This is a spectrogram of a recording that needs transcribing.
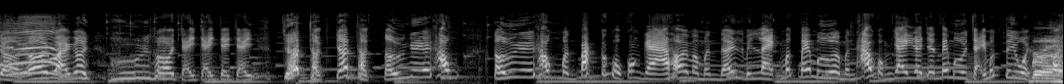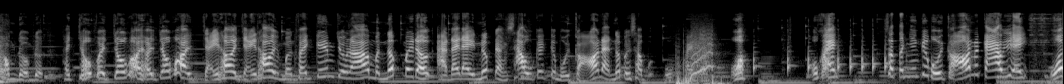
trời ơi. bạn ơi. Ôi, thôi chạy chạy chạy chạy. Chết thật chết thật tự nhiên hay không? Tự nhiên hay không? Mình bắt có một con gà thôi mà mình để bị lạc mất bé mưa mình tháo cọng dây ra trên bé mưa chạy mất tiêu rồi. Bruh. thôi không được không được. Phải trốn phải trốn thôi phải trốn thôi. Chạy thôi chạy thôi mình phải kiếm chỗ nào mình núp mới được. À đây đây núp đằng sau cái cái bụi cỏ nè núp đằng sau bụi- ủa khoan. Ủa ủa khoan. Sao tự nhiên cái bụi cỏ nó cao như vậy? Ủa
